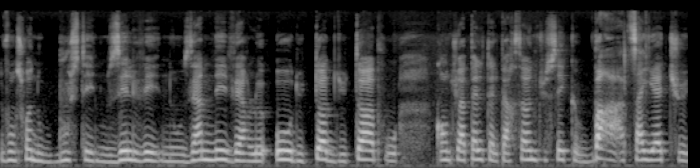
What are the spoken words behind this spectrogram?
vont soit nous booster, nous élever, nous amener vers le haut du top du top, ou quand tu appelles telle personne, tu sais que bah ça y est, tu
